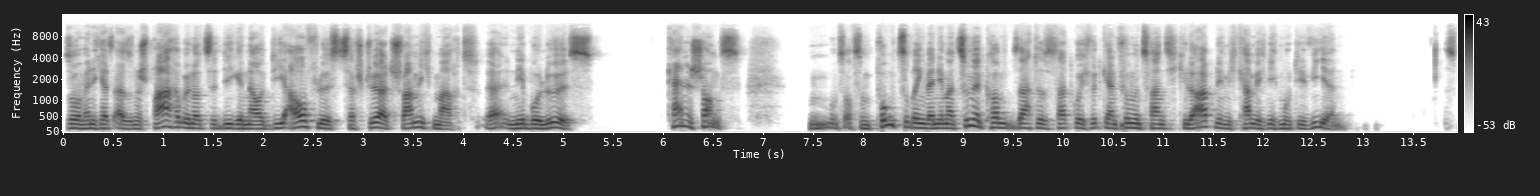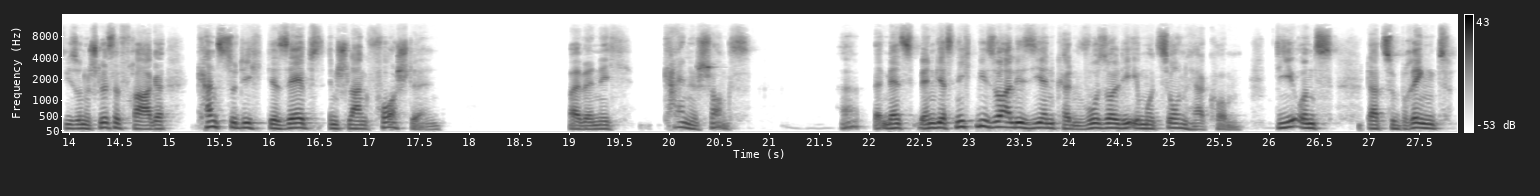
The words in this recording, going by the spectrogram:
So, wenn ich jetzt also eine Sprache benutze, die genau die auflöst, zerstört, schwammig macht, ja, nebulös, keine Chance. Um es auf so einen Punkt zu bringen, wenn jemand zu mir kommt und sagt, Satko, ich würde gern 25 Kilo abnehmen, ich kann mich nicht motivieren. Ist wie so eine Schlüsselfrage. Kannst du dich dir selbst in schlank vorstellen? Weil wenn nicht, keine Chance. Ja, wenn, wenn wir es nicht visualisieren können, wo soll die Emotion herkommen, die uns dazu bringt,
